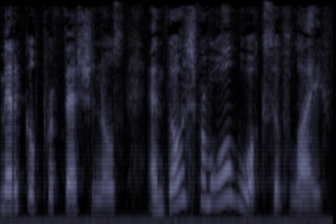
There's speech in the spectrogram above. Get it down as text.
medical professionals, and those from all walks of life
